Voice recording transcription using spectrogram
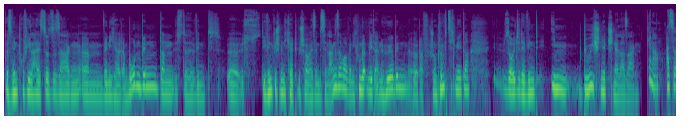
Das Windprofil heißt sozusagen, ähm, wenn ich halt am Boden bin, dann ist der Wind, äh, ist die Windgeschwindigkeit typischerweise ein bisschen langsamer. Wenn ich 100 Meter in der Höhe bin oder schon 50 Meter, sollte der Wind im Durchschnitt schneller sein. Genau. Also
